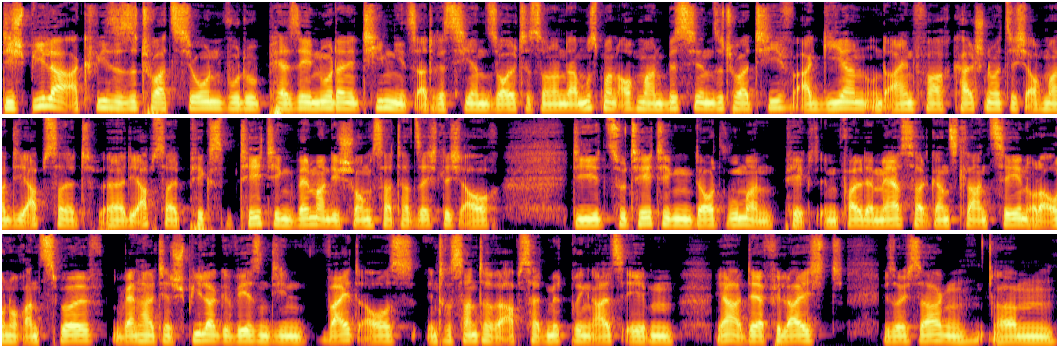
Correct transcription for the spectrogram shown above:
die Spielerakquise-Situation, wo du per se nur deine Teamneeds adressieren solltest, sondern da muss man auch mal ein bisschen situativ agieren und einfach kaltschnäuzig auch mal die Upside, äh, die Upside-Picks tätigen, wenn man die Chance hat, tatsächlich auch die zu tätigen dort, wo man pickt. Im Fall der Mavs halt ganz klar an 10 oder auch noch an 12 wären halt der Spieler gewesen, die ein weitaus interessantere Upside mitbringen als eben, ja, der vielleicht, wie soll ich sagen, ähm,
